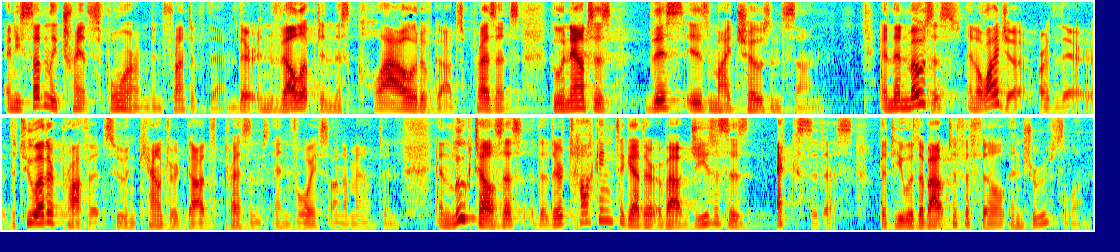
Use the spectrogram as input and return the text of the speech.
And he's suddenly transformed in front of them. They're enveloped in this cloud of God's presence, who announces, This is my chosen son. And then Moses and Elijah are there, the two other prophets who encountered God's presence and voice on a mountain. And Luke tells us that they're talking together about Jesus' exodus that he was about to fulfill in Jerusalem.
